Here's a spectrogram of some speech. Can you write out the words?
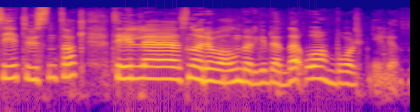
si tusen takk til eh, Snorre Valen, Børge Brende og Bård Nylund.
